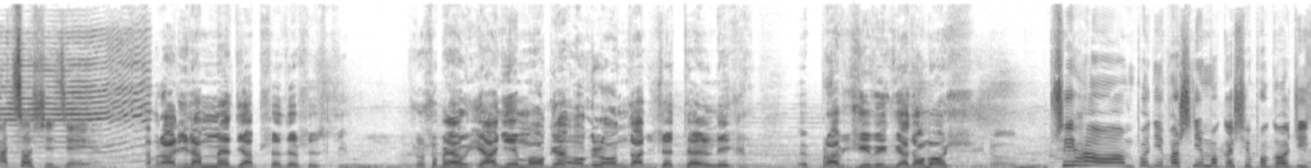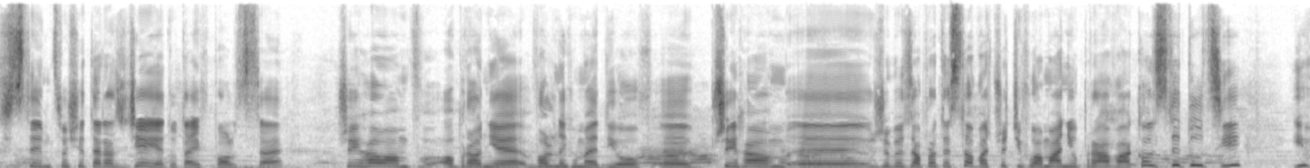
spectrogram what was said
A co się dzieje? Zabrali nam media przede wszystkim. Proszę panią, ja nie mogę oglądać rzetelnych, e, prawdziwych wiadomości. No. Przyjechałam, ponieważ nie mogę się pogodzić z tym, co się teraz dzieje tutaj w Polsce. Przyjechałam w obronie wolnych mediów, y, przyjechałam, y, żeby zaprotestować przeciw łamaniu prawa, konstytucji i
